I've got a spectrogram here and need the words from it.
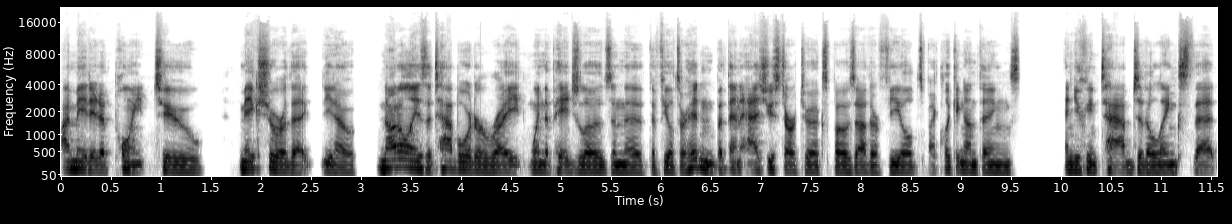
I made it a point to make sure that you know not only is the tab order right when the page loads and the, the fields are hidden, but then as you start to expose other fields by clicking on things, and you can tab to the links that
